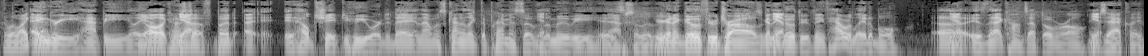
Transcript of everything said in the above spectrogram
They were like that. angry, happy, like Yeah. all that kind of Yeah. stuff. But uh, it- it helped shape you who you are today, and that was kind of like the premise of Yeah. the movie. Is Absolutely. you're going to go through trials, going to Yeah. go through things. How relatable uh, Yeah. is that concept overall? Yeah. exactly,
